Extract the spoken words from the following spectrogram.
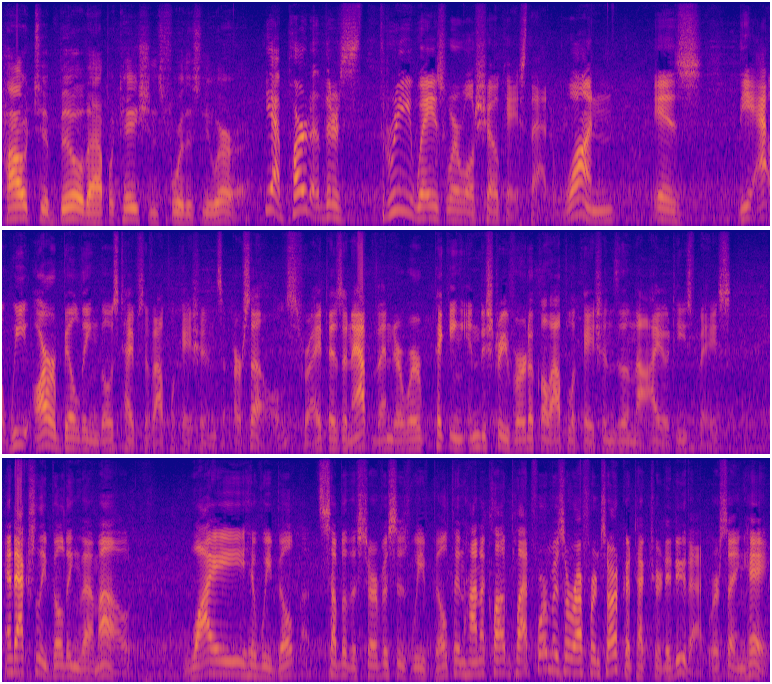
how to build applications for this new era? Yeah, part of, there's three ways where we'll showcase that. One is the app, we are building those types of applications ourselves, right? As an app vendor, we're picking industry vertical applications in the IoT space and actually building them out. Why have we built some of the services we've built in HANA Cloud Platform as a reference architecture to do that. We're saying, hey,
